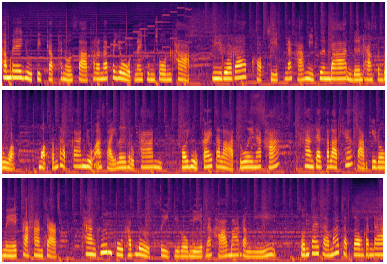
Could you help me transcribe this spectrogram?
ทำเลอยู่ติดกับถนนสาธารณประโยชน์ในชุมชนค่ะ มีรั้วรอบขอบชิดนะคะ มีเพื่อนบ้านเดินทางสะดวก เหมาะสำหรับการอยู่อาศัยเลยค่ะทุกท่าน เพราะอยู่ใกล้ตลาดด้วยนะคะ ห่างจากตลาดแค่ 3 กิโลเมตรค่ะ ห่างจากทางขึ้นภูทับเบิก 4 กิโลเมตรนะคะ บ้านหลังนี้ สนใจสามารถจับจองกันได้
